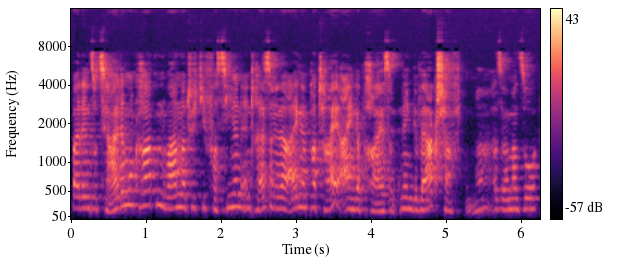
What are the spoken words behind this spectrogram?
bei den Sozialdemokraten waren natürlich die fossilen Interessen in der eigenen Partei eingepreist und in den Gewerkschaften. Ne? Also wenn man so,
